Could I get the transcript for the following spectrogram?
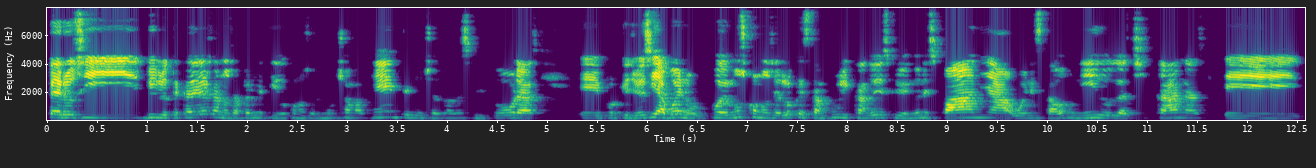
pero sí Biblioteca Diversa nos ha permitido conocer mucha más gente, muchas más escritoras, eh, porque yo decía, bueno, podemos conocer lo que están publicando y escribiendo en España o en Estados Unidos, las chicanas, eh,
